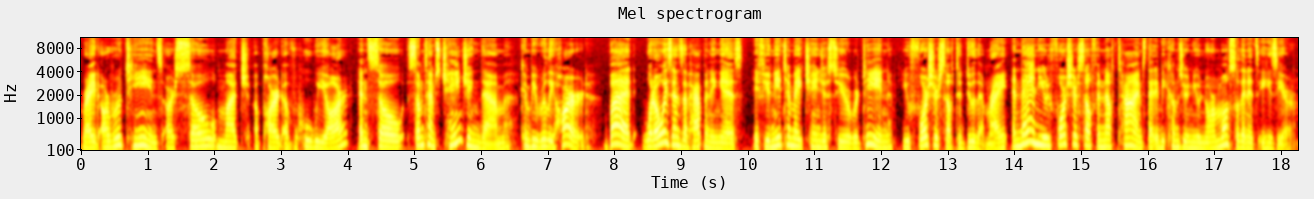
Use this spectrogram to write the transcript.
right? Our routines are so much a part of who we are. And so sometimes changing them can be really hard. But what always ends up happening is if you need to make changes to your routine, you force yourself to do them, right? And then you force yourself enough times that it becomes your new normal, so then it's easier.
